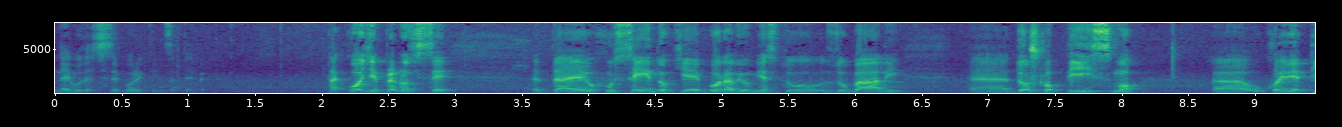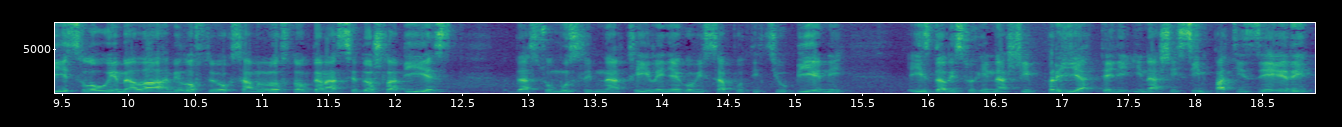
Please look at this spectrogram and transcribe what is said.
Nego da će se boriti za tebe. Također prenosi se da je Husein dok je boravio u mjestu Zubali e, došlo pismo Eh, u kojem je pisalo u ime Allaha milostivog samilostnog danas je došla vijest da su muslim na i njegovi saputnici ubijeni izdali su i naši prijatelji i naši simpatizeri.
